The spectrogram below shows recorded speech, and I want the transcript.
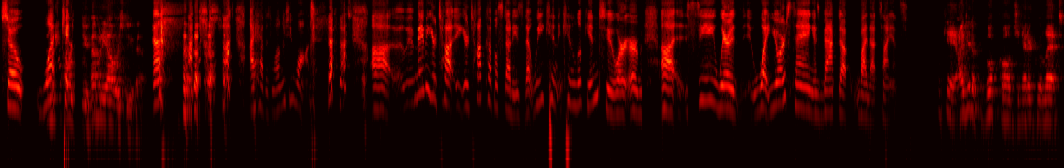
so what how can you, how many hours do you have? I have as long as you want. uh, maybe your top your top couple studies that we can can look into or, or uh, see where what you're saying is backed up by that science. Okay, I did a book called Genetic Roulette,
